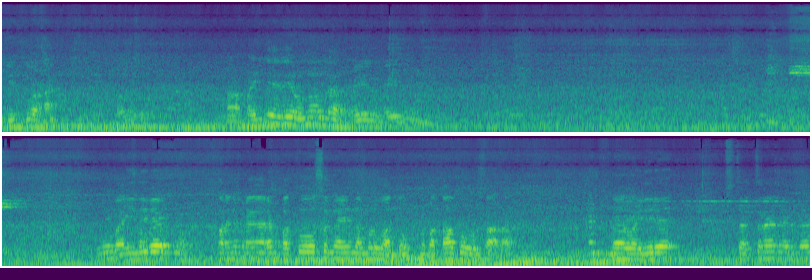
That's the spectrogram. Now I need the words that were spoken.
ഇരിക്കുവാണ്. ആ പയ്യ ഒന്നുമില്ല കഴിയുന്നു കഴിയുന്നു വൈദ്യുതി പറഞ്ഞ പ്രകാരം പത്ത് ദിവസം കഴിഞ്ഞ് നമ്മൾ വന്നു. പത്താത്ത പത്താമത്തെ ദിവസമാണ്. ഇന്ന് വൈദ്യുതി സ്ട്രക്ചറെടുത്ത്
